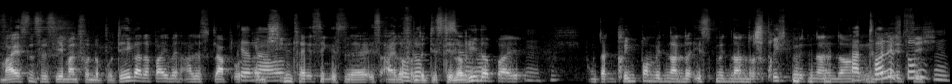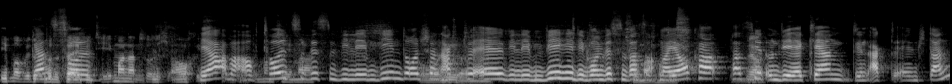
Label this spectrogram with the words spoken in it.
Meistens ist jemand von der Bodega dabei, wenn alles klappt. Oder Genau. beim Gin-Tasting ist, äh, ist einer von der Distillerie ja. dabei. Und dann trinkt man miteinander, isst miteinander, spricht miteinander. Hat tolle Stunden. Immer wieder Ganz über dasselbe toll. Thema natürlich auch. Ja, aber auch toll Thema. zu wissen, wie leben die in Deutschland Und, aktuell, wie leben wir hier. Die wollen wissen, was auf wir das. Mallorca passiert Ja. und wir erklären den aktuellen Stand.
